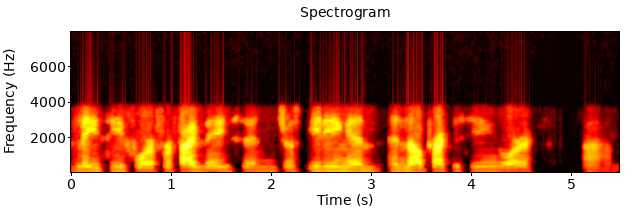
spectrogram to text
lazy for for five days and just eating and and not practicing or um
